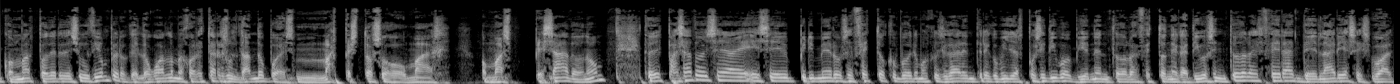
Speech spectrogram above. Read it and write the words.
con más poder de seducción, pero que luego a lo mejor está resultando pues más pestoso o más, o más pesado, ¿no? Entonces, pasado ese, ese primeros efectos que podremos considerar, entre comillas, positivos, vienen todos los efectos negativos en todas las esferas del área sexual,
